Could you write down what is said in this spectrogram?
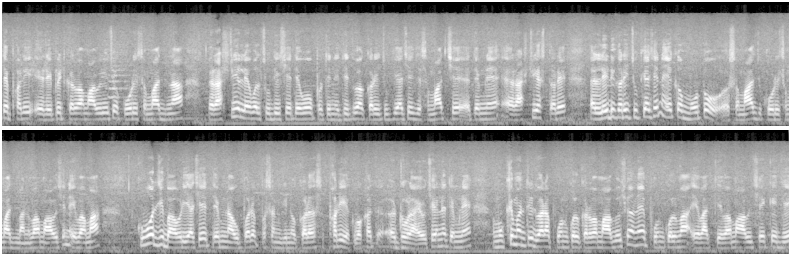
તે ફરી રિપીટ કરવામાં આવી રહ્યું છે. કોળી સમાજના રાષ્ટ્રીય લેવલ સુધી છે તેઓ પ્રતિનિધિત્વ કરી ચૂક્યા છે. જે સમાજ છે તેમને રાષ્ટ્રીય સ્તરે લીડ કરી ચૂક્યા છે ને એક મોટો સમાજ કોળી સમાજ માનવામાં આવે છે ને એવામાં કુંવરજી બાવળિયા છે, તેમના ઉપર પસંદગીનો કળશ ફરી એક વખત ઢોળાયો છે અને તેમને મુખ્યમંત્રી દ્વારા ફોન કોલ કરવામાં આવ્યો છે અને ફોન કોલમાં એ વાત કહેવામાં આવી છે કે જે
